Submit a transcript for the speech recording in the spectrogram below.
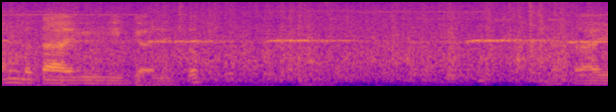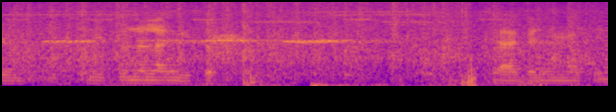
Saan ba tayo hihiga nito? Na tayo dito na lang dito. Gaganin natin.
